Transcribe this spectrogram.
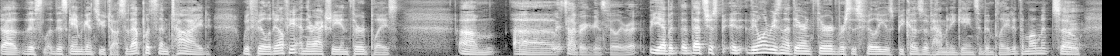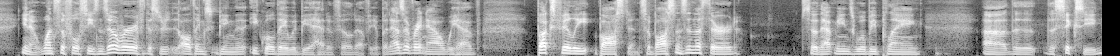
uh, this this game against Utah, so that puts them tied with Philadelphia, and they're actually in third place. Uh, it's tiebreaker against Philly, right? Yeah, but th- that's just it, the only reason that they're in third versus Philly is because of how many games have been played at the moment. So, you know, once the full season's over, if this is all things being the equal, they would be ahead of Philadelphia. But as of right now, we have Bucks, Philly, Boston. So Boston's in the third. So that means we'll be playing uh, the the six seed,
